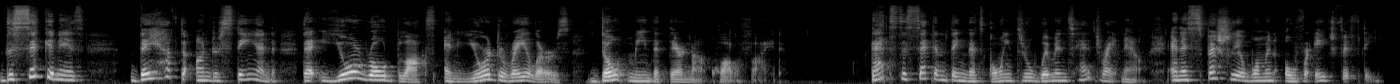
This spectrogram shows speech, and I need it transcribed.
The second is they have to understand that your roadblocks and your derailers don't mean that they're not qualified. That's the second thing that's going through women's heads right now, and especially a woman over age 50.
